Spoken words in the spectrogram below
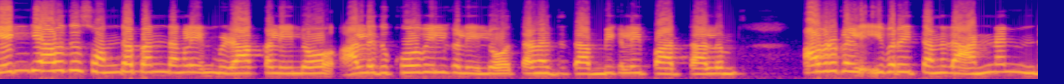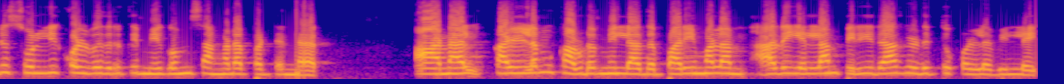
எங்கேயாவது சொந்த பந்தங்களின் விழாக்களிலோ அல்லது கோவில்களிலோ தனது தம்பிகளை பார்த்தாலும் அவர்கள் இவரை தனது அண்ணன் என்று சொல்லிக் கொள்வதற்கு மிகவும் சங்கடப்பட்டனர். ஆனால் கள்ளம் கவடமில்லாத பரிமளம் அதையெல்லாம் பெரிதாக எடுத்துக்கொள்ளவில்லை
